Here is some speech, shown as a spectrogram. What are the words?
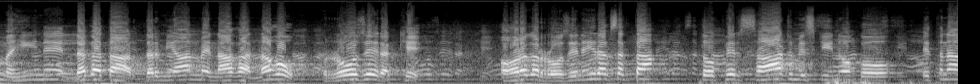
مہینے لگاتار درمیان میں ناغا نہ ہو، روزے رکھے۔ اور اگر روزے نہیں رکھ سکتا تو پھر ساٹھ مسکینوں کو اتنا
